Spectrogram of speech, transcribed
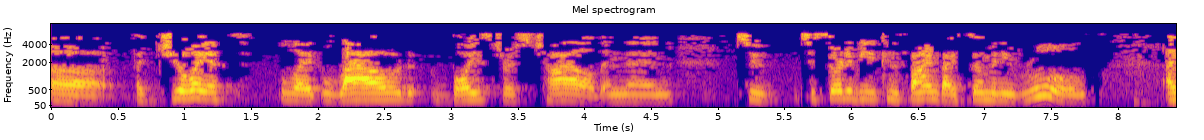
a joyous, like loud, boisterous child, and then to to sort of be confined by so many rules, I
